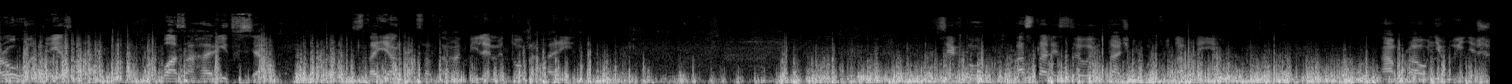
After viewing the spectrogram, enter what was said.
Дорогу отрезала. База горит вся. Стоянка с автомобилями тоже горит. Все, кто остались целые тачки, вот сюда приехали. Направо не выйдешь.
